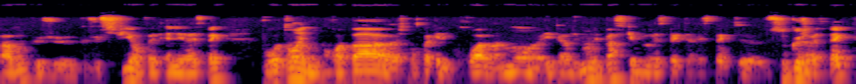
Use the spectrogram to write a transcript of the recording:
pardon que je que je suis en fait elle les respecte pour autant elle n'y croit pas euh, je pense pas qu'elle y croit vraiment euh, éperdument mais parce qu'elle me respecte elle respecte euh, ce que je respecte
